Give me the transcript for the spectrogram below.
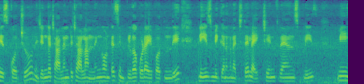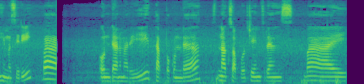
చేసుకోవచ్చు. నిజంగా చాలా అంటే చాలా అందంగా ఉంటే సింపుల్గా కూడా అయిపోతుంది. ప్లీజ్ మీకు కనుక నచ్చితే లైక్ చేయండి ఫ్రెండ్స్. ప్లీజ్. మీ హిమసిరి. బాయ్. ఉంటాను మరి. తప్పకుండా నాకు సపోర్ట్ చేయండి ఫ్రెండ్స్. బాయ్.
